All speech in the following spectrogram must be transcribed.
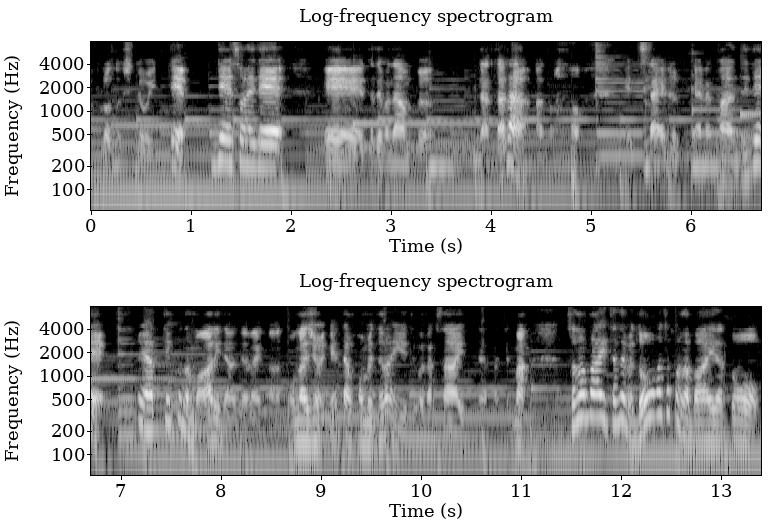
ップロードしておいて、で、それで、えー、例えば何分だったら、あの、伝えるみたいな感じで、やっていくのもありなんじゃないかなと。同じようにね、だからコメント欄に入れてください、みたいな感じで。まあ、その場合、例えば動画とかの場合だと、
